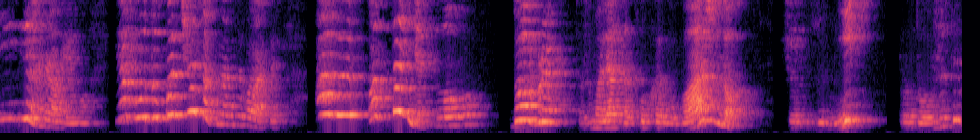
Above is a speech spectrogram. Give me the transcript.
і зіграємо. Я буду початок називати, а ви останнє слово. Добре, тож малята слухаємо уважно, щоб зуміть продовжити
